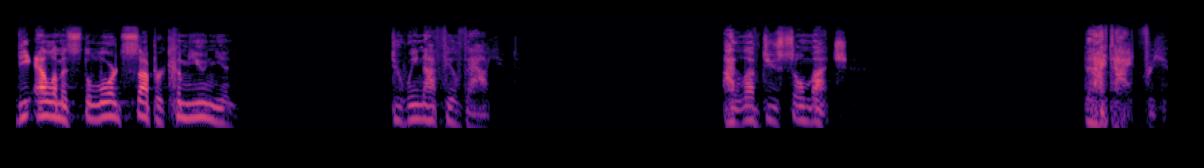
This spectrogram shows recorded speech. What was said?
the elements, the Lord's Supper, communion, do we not feel valued? I loved you so much that I died for you.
